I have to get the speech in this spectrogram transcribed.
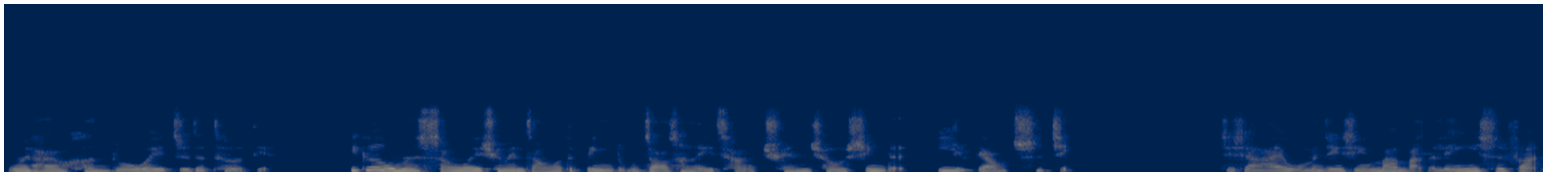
因为它有很多未知的特点。一个我们尚未全面掌握的病毒，造成了一场全球性的医疗吃紧。接下来，我们进行慢版的连音示范。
